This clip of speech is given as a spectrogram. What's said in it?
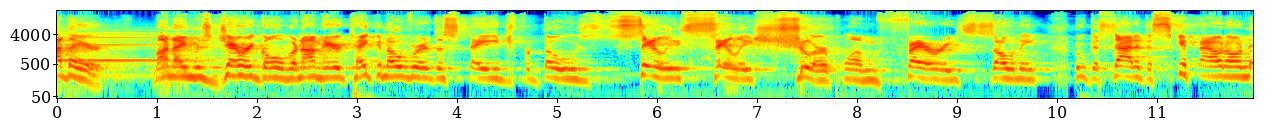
Hi there. My name is Jerry Goldman. I'm here taking over the stage for those silly, silly sugar plum fairies, Sony, who decided to skip out on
